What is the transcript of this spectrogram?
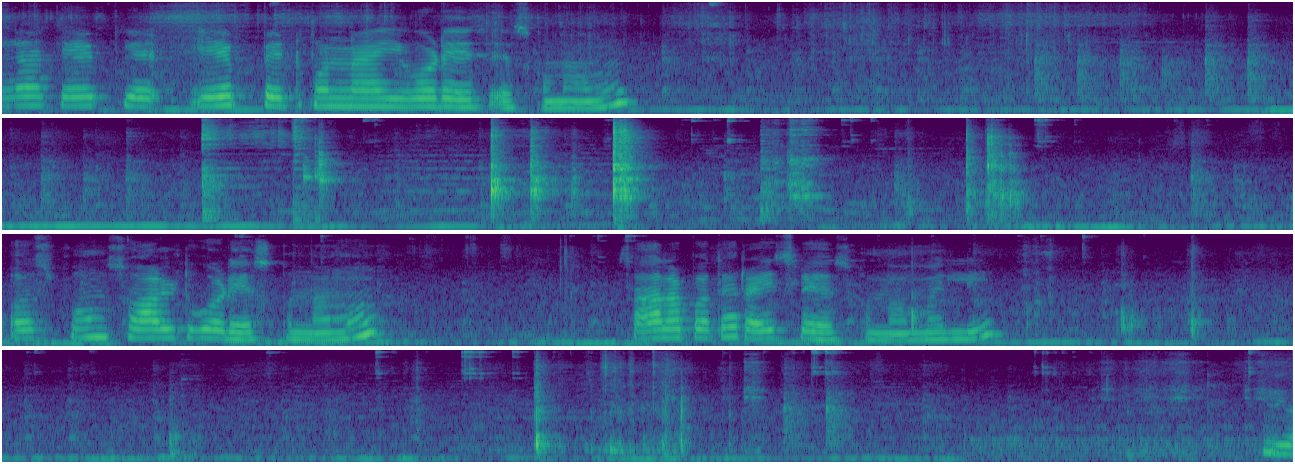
ఇందాక ఏపు ఏపు పెట్టుకున్నవి కూడా వేసేసుకున్నాము ఒక స్పూన్ సాల్ట్ కూడా వేసుకున్నాము చాలాపోతే రైస్లో వేసుకున్నాము మళ్ళీ. ఇక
